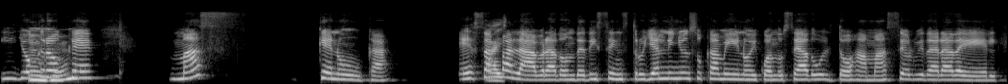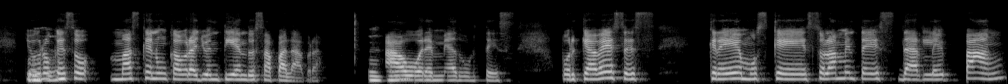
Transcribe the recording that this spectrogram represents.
Y yo creo que más que nunca, esa palabra donde dice instruye al niño en su camino y cuando sea adulto jamás se olvidará de él, yo creo que eso más que nunca ahora yo entiendo esa palabra ahora en mi adultez, porque a veces creemos que solamente es darle pan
